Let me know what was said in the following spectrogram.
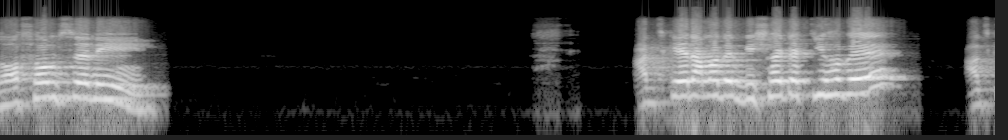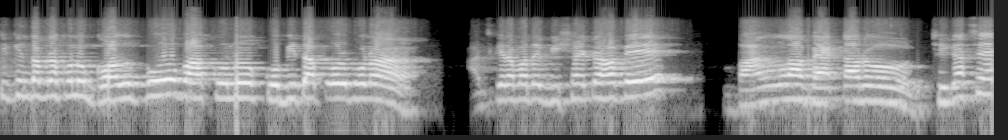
দশম শ্রেণি। আজকের আমাদের বিষয়টা কি হবে? আজকে কিন্তু আমরা কোনো গল্প বা কোনো কবিতা পড়ব না। আজকের আমাদের বিষয়টা হবে বাংলা ব্যাকরণ, ঠিক আছে?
